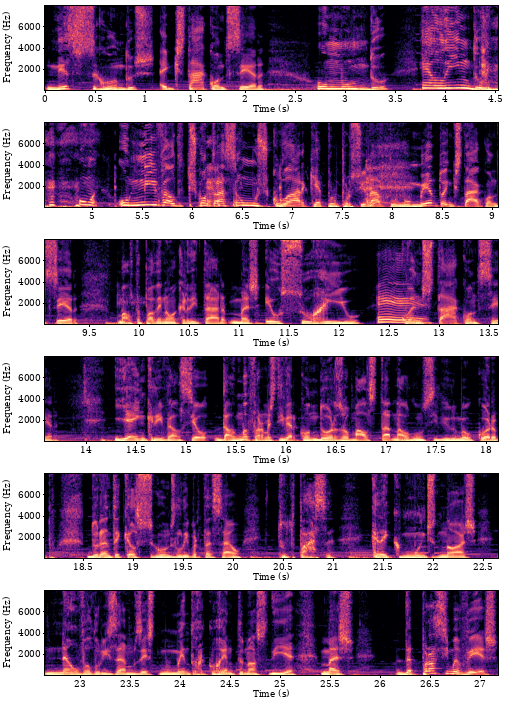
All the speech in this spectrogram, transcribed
nesses segundos em que está a acontecer. O mundo é lindo. Um- o nível de descontração muscular que é proporcionado pelo momento em que está a acontecer. Malta, podem não acreditar, mas eu sorrio É. quando está a acontecer. E é incrível. Se eu de alguma forma estiver com dores ou mal-estar em algum sítio do meu corpo, durante aqueles segundos de libertação, tudo passa. Creio que muitos de nós não valorizamos este momento recorrente do nosso dia, mas. Da próxima vez,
